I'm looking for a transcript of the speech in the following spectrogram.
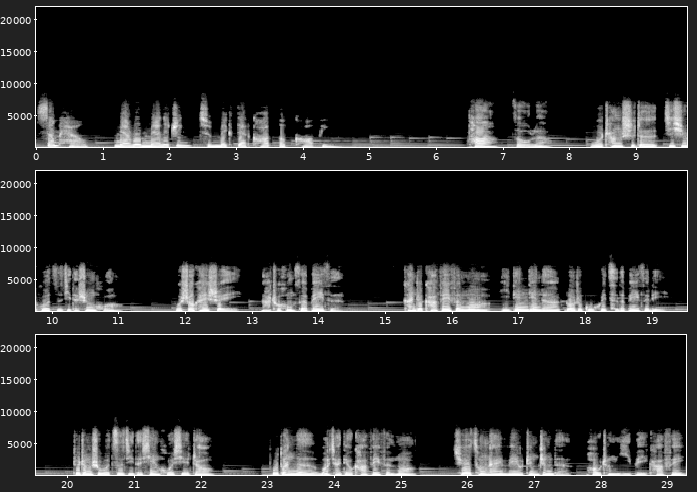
somehow never managing to make that cup of coffee. 他走了，我尝试着继续过自己的生活。我烧开水，拿出红色杯子， 看着咖啡粉末一点点地落入骨灰瓷的杯子里，这正是我自己的鲜活写照。不断地往下掉咖啡粉末，却从来没有真正的泡成一杯咖啡。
